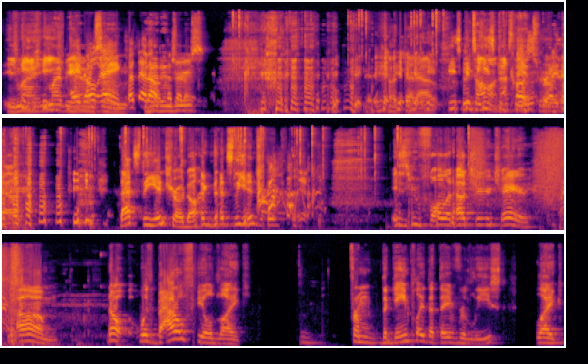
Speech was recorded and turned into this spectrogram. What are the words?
he might, he might be Hey, having don't- hey, some cut that head out, cut that out. injuries. Cut that out. he's Wait, con- he's that's the concussed intro. right now. That's the intro, dog. That's the intro. Is you falling out your chair. Um no, with Battlefield, like from the gameplay that they've released, like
